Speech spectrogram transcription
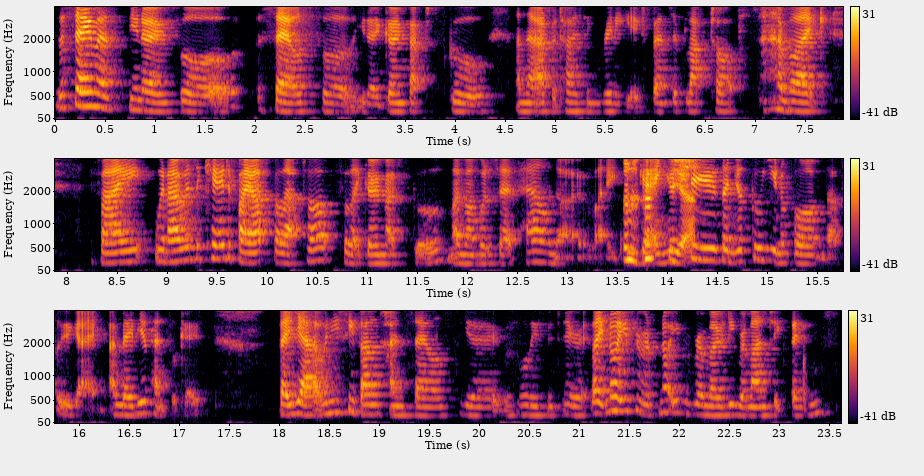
the same as, you know, for sales for, you know, going back to school and they're advertising really expensive laptops. And I'm like, If I, when I was a kid, if I asked for a laptop for like going back to school, my mum would have said, hell no, like you're getting your yeah. shoes and your school uniform, that's all you're getting, and maybe a pencil case. But yeah, when you see Valentine's sales, you know, with all these material, like not even not even remotely romantic things,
